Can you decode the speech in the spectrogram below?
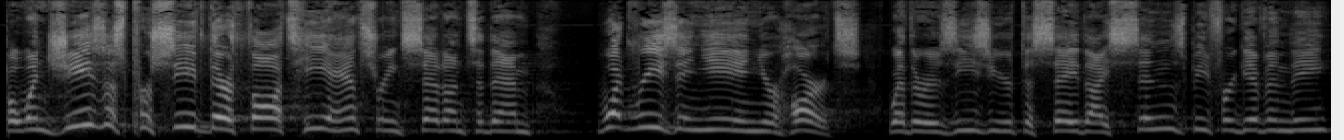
But when Jesus perceived their thoughts, he answering said unto them, What reason ye in your hearts, whether it is easier to say, Thy sins be forgiven thee,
